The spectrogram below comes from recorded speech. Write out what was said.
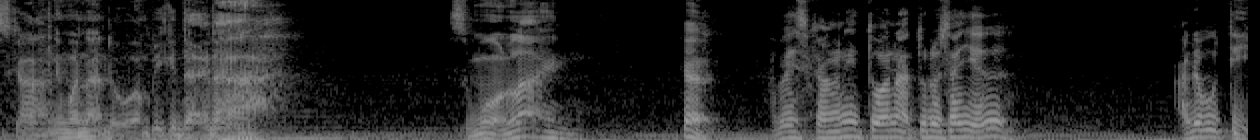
Sekarang ni mana ada orang pergi kedai dah. Semua online. Kan? Habis sekarang ni tuan nak tuduh saya ke? Ada bukti?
